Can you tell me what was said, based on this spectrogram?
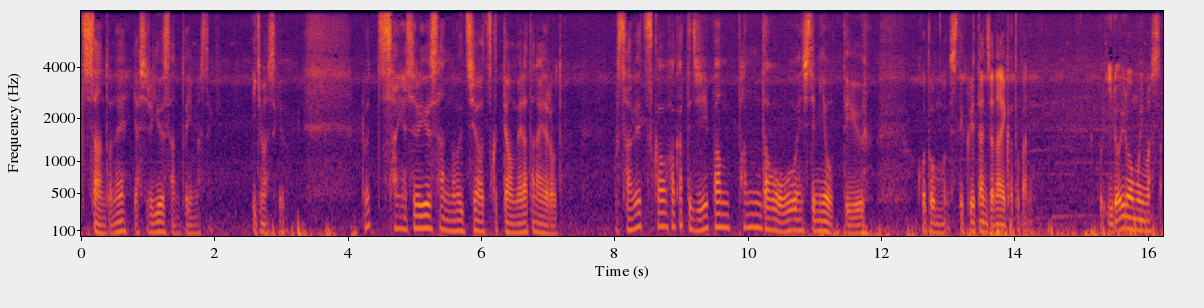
チさんとね八代優さんと言いました行きましたけどロッチさん八代優さんのうちわを作っても目立たないだろうと。差別化を図ってジーパンパンダを応援してみようっていう こともしてくれたんじゃないかとかね。いろいろ思いました。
